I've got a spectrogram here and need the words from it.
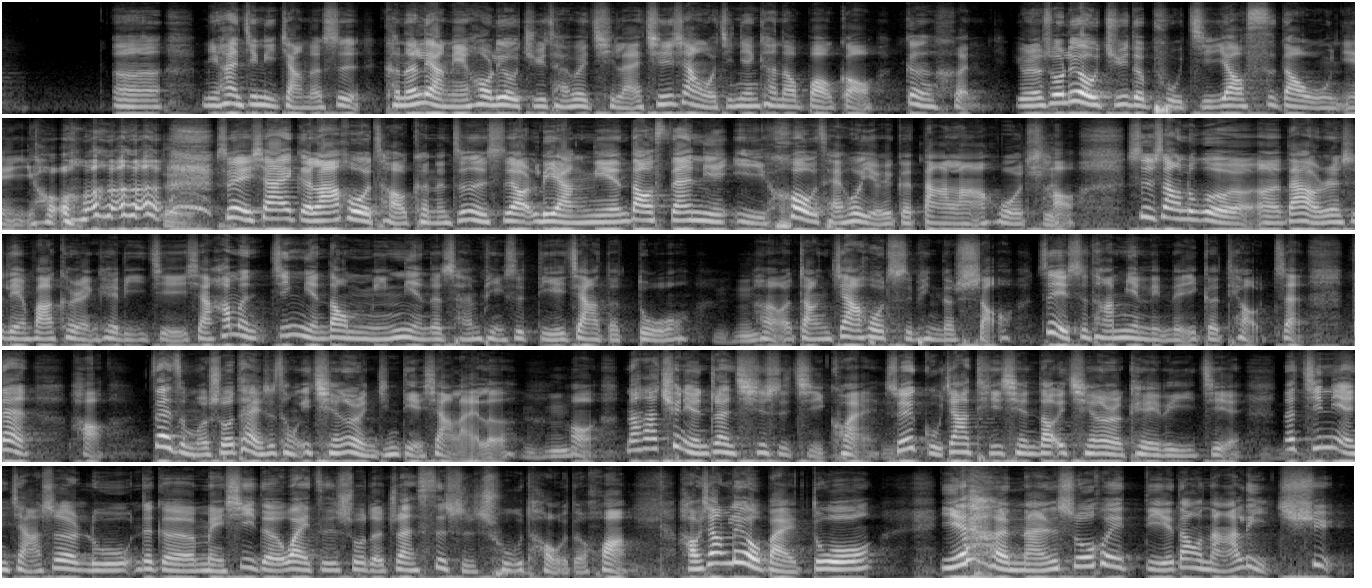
呃，明翰经理讲的是，可能两年后六 G 才会起来。其实像我今天看到报告更狠，有人说六 G 的普及要四到五年以后，所以下一个拉货潮可能真的是要两年到三年以后才会有一个大拉货潮。事实上，如果呃大家有认识联发科人，可以理解一下，他们今年到明年的产品是叠价的多，嗯哼，涨价或持平的少，这也是他面临的一个挑战。但好。再怎么说，它也是从一千二已经跌下来了。哦，那它去年赚七十几块，所以股价提前到一千二可以理解。那今年假设如那个美系的外资说的赚四十出头的话，好像六百多也很难说会跌到哪里去。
